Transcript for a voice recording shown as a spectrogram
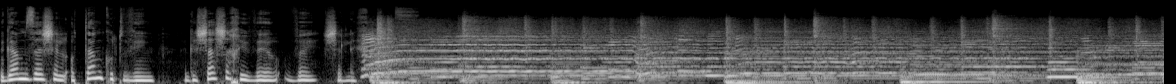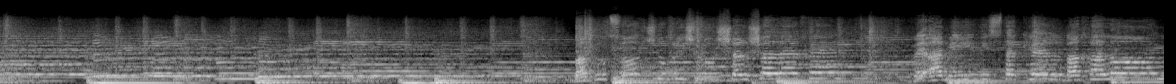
וגם זה של אותם כותבים, הגשש החיוור ושלכת. בקבוצות שוב רשרוש של שלכת ואני מסתכל בחלון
